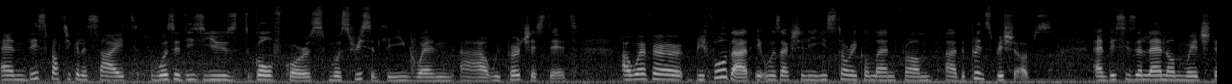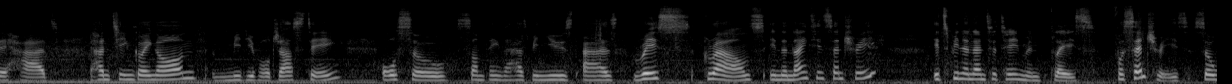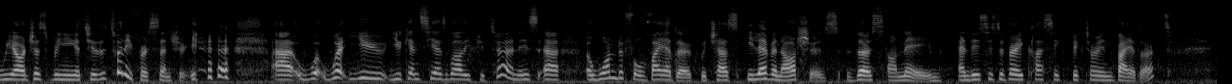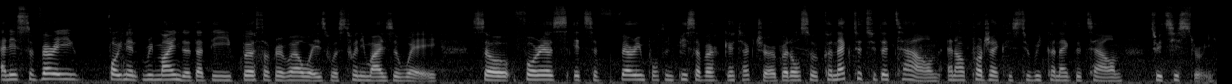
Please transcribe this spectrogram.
and this particular site was a disused golf course most recently when uh, we purchased it. However, before that, it was actually historical land from uh, the Prince Bishops. And this is a land on which they had hunting going on, medieval jousting, also something that has been used as race grounds in the 19th century. It's been an entertainment place for centuries, so we are just bringing it to the 21st century. uh, what, what, you, you can see as well if you turn is uh, a wonderful viaduct which has 11 arches, thus our name. And this is a very classic Victorian viaduct, and it's a very poignant reminder that the birth of the railways was 20 miles away. So for us, it's a very important piece of architecture, but also connected to the town. And our project is to reconnect the town to its history.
